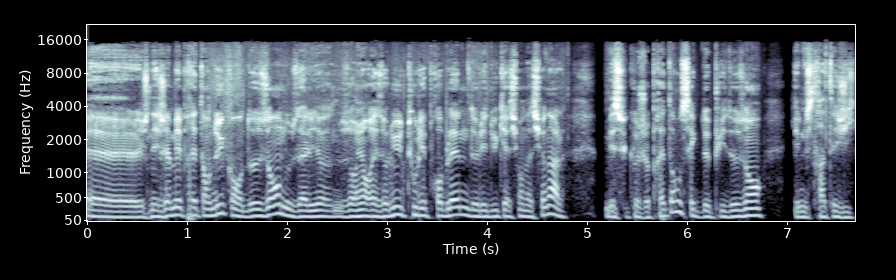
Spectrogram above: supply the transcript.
euh, je n'ai jamais prétendu qu'en deux ans nous, allions, nous aurions résolu tous les problèmes de l'éducation nationale. Mais ce que je prétends, c'est que depuis deux ans, il y a une stratégie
